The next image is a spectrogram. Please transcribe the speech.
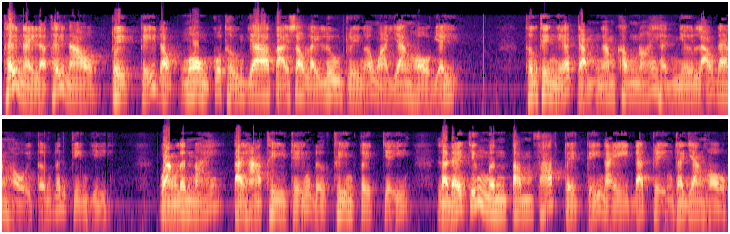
thế này là thế nào? Tuyệt kỹ độc môn của thượng gia tại sao lại lưu truyền ở ngoài giang hồ vậy? Thượng Thiên Nghĩa trầm ngâm không nói hình như lão đang hồi tưởng đến chuyện gì. Hoàng Linh nói, tại hạ thi triển được thiên tuyệt chỉ là để chứng minh tâm pháp tuyệt kỹ này đã truyền ra giang hồ.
